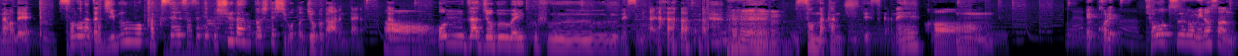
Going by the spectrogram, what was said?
なので、うん、そのなんか自分を覚醒させていく手段として仕事、ジョブがあるみたいな。オンザジョブウェイクフルネスみたいな。そんな感じですかね。はあ、うん、え、これ、共通の皆さん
